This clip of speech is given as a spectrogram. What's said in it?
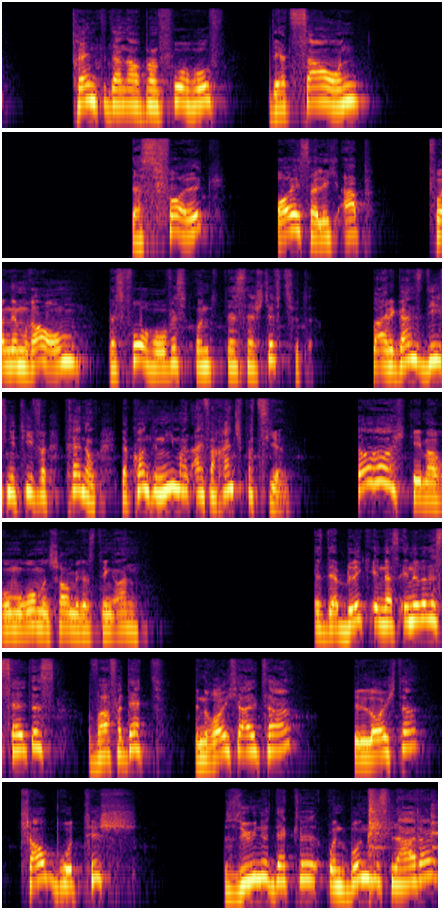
trennte dann auch beim Vorhof der Zaun das Volk äußerlich ab von dem Raum des Vorhofes und des der Stiftshütte. War eine ganz definitive Trennung. Da konnte niemand einfach reinspazieren. So, ich gehe mal rum, rum und schaue mir das Ding an. Der Blick in das Innere des Zeltes war verdeckt. Den Räucheraltar, den Leuchter, Schaubrottisch, Sühnedeckel und Bundeslader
